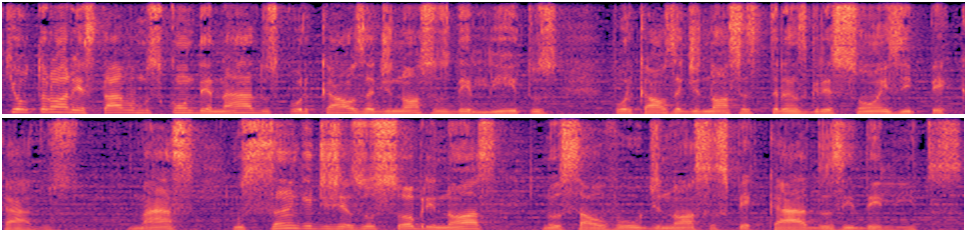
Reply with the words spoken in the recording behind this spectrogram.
Que outrora estávamos condenados por causa de nossos delitos, por causa de nossas transgressões e pecados. Mas o sangue de Jesus sobre nós nos salvou de nossos pecados e delitos.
